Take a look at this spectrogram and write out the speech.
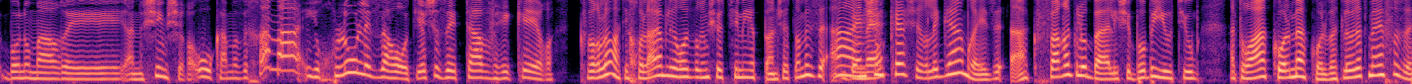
בוא נאמר, אה, אנשים שראו כמה וכמה, יוכלו לזהות, יש איזה תו היכר. כבר לא, את יכולה היום לראות דברים שיוצאים מיפן שאת לא מזהה, אין באמת? שום קשר לגמרי. זה הכפר הגלובלי שבו ביוטיוב את רואה הכל מהכל ואת לא יודעת מאיפה זה.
